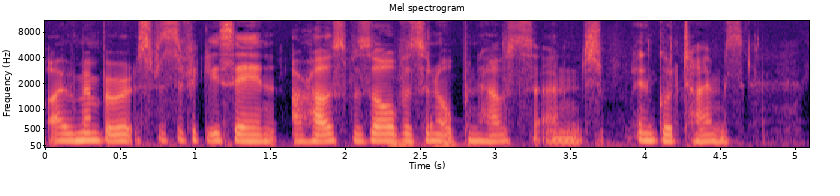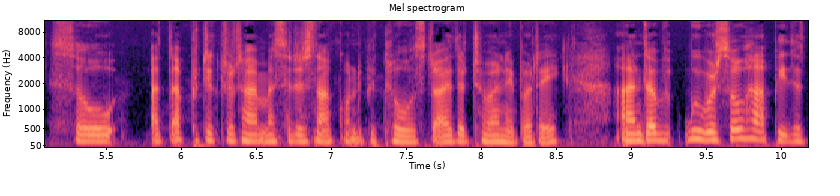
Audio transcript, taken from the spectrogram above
I remember specifically saying our house was always an open house and in good times. So at that particular time, I said it's not going to be closed either to anybody. And uh, we were so happy that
